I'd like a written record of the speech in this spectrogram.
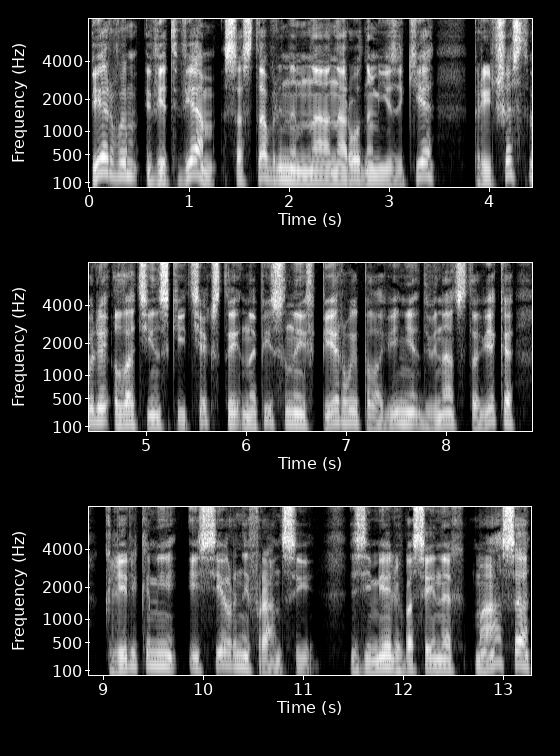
Первым ветвям, составленным на народном языке, предшествовали латинские тексты, написанные в первой половине XII века клириками из Северной Франции, земель в бассейнах Мааса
